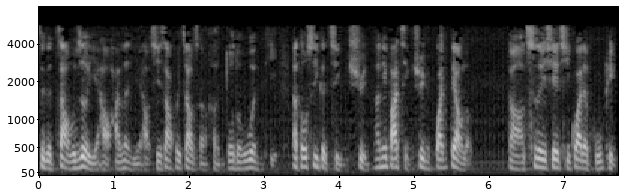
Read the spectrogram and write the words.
这个燥热也好、寒冷也好，实际上会造成很多的问题，那都是一个警讯。那你把警讯关掉了啊，吃了一些奇怪的补品，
